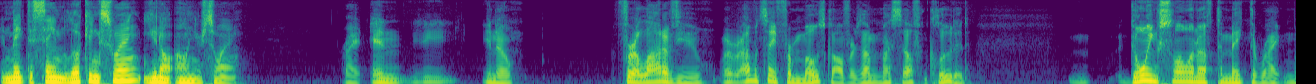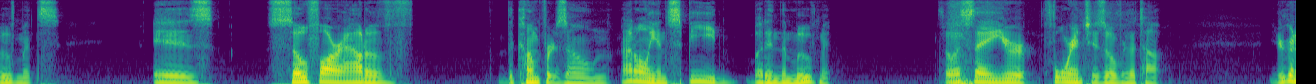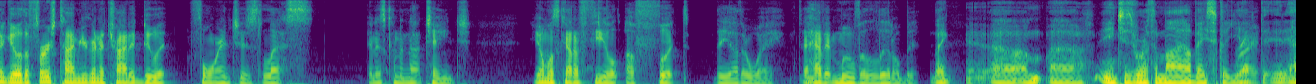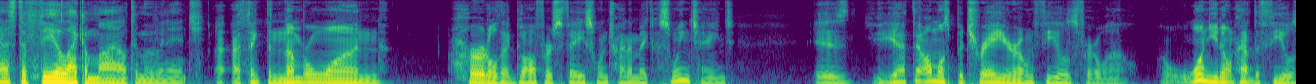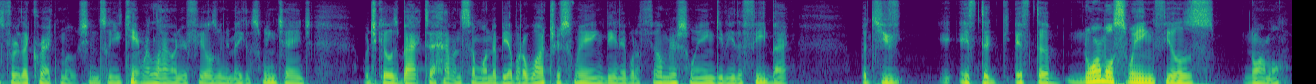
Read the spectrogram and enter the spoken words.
and make the same looking swing, you don't own your swing. Right. And, you know, for a lot of you, or I would say for most golfers, I'm myself included, going slow enough to make the right movements is so far out of the comfort zone, not only in speed, but in the movement. So let's say you're four inches over the top. You're going to go the first time, you're going to try to do it four inches less, and it's going to not change. You almost got to feel a foot the other way to have it move a little bit. Like uh, um, uh, inches worth a mile, basically. You have Right. to, it has to feel like a mile to move an inch. I think the number one hurdle that golfers face when trying to make a swing change is you have to almost betray your own feels for a while. One, you don't have the feels for the correct motion, so you can't rely on your feels when you make a swing change, which goes back to having someone to be able to watch your swing, being able to film your swing, give you the feedback. But you, if the if the normal swing feels normal,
